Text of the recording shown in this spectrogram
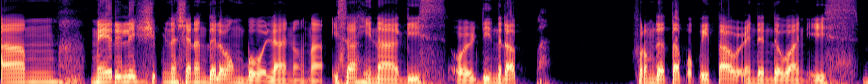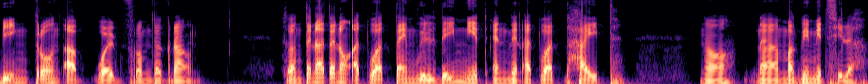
um may relationship na siya ng dalawang bola no na isa hinagis or dinrap from the top of a tower and then the one is being thrown upward from the ground. So ang tinatanong at what time will they meet and then at what height no na magmi-meet sila.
